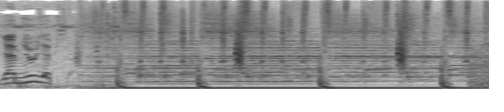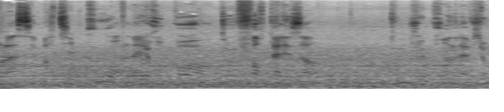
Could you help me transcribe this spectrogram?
il y a mieux, il y a pire. Bon là c'est parti pour l'aéroport de Fortaleza, prendre l'avion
